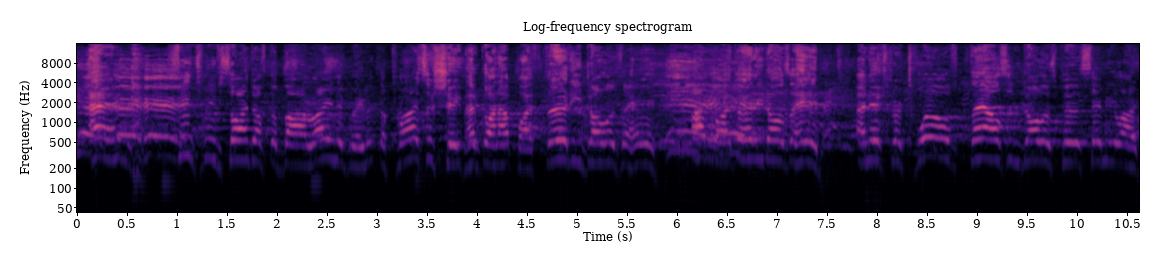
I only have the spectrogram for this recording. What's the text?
And since we've signed off the Bahrain agreement, the price of sheep have gone up by $30 a head. Up by $30 a head. An extra $12,000 per semi-load,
